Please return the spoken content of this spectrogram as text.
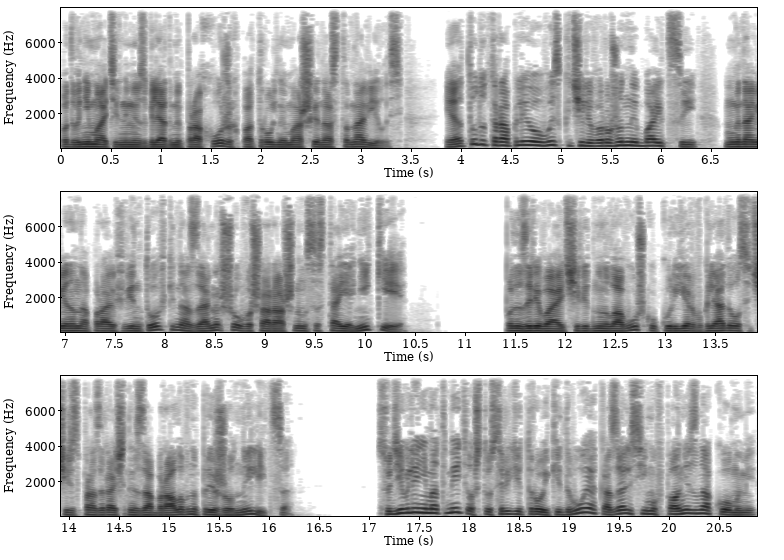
Под внимательными взглядами прохожих патрульная машина остановилась – и оттуда торопливо выскочили вооруженные бойцы, мгновенно направив винтовки на замершего в ошарашенном состоянии Кея. Подозревая очередную ловушку, курьер вглядывался через прозрачное забрало в напряженные лица. С удивлением отметил, что среди тройки двое оказались ему вполне знакомыми,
